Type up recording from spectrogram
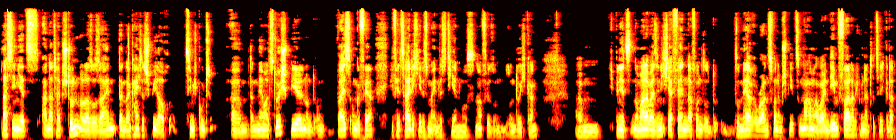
Lass ihn jetzt anderthalb Stunden oder so sein, dann, dann kann ich das Spiel auch ziemlich gut ähm, dann mehrmals durchspielen und, und weiß ungefähr, wie viel Zeit ich jedes Mal investieren muss ne, für so, so einen Durchgang. Ähm, ich bin jetzt normalerweise nicht der Fan davon, so, so mehrere Runs von einem Spiel zu machen, aber in dem Fall habe ich mir dann tatsächlich gedacht,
